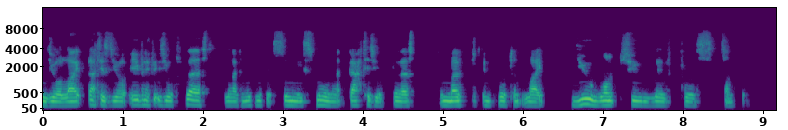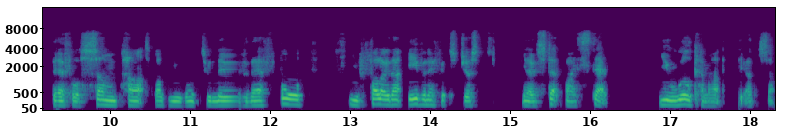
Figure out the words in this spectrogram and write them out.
is your light. That is your even if it's your first light, and even if it's seemingly small, like that is your first and most important light. You want to live for something. Therefore, some part of you want to live. Therefore, you follow that, even if it's just you know step by step. You will come out the other side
